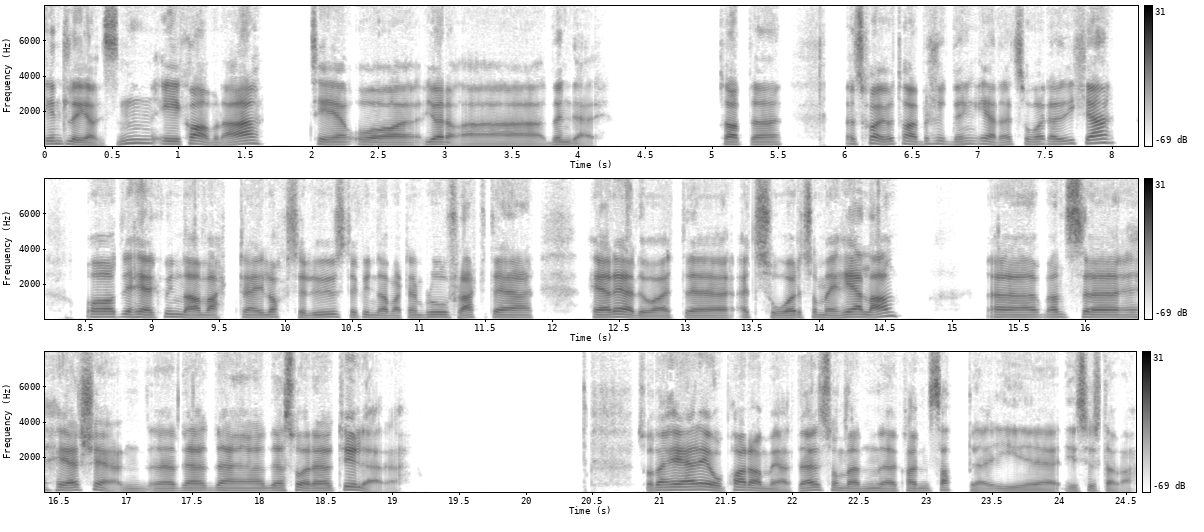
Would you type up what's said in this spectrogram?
intelligensen i kameraet til å gjøre den der. Så at en skal jo ta en beslutning, er det et sår eller ikke? Og det her kunne ha vært ei lakselus, det kunne ha vært en blodflekk, her er det jo et et sår som er hela, mens her ser en det det det såret tydeligere. Så det her er jo parameter som en kan sette i i systemet.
